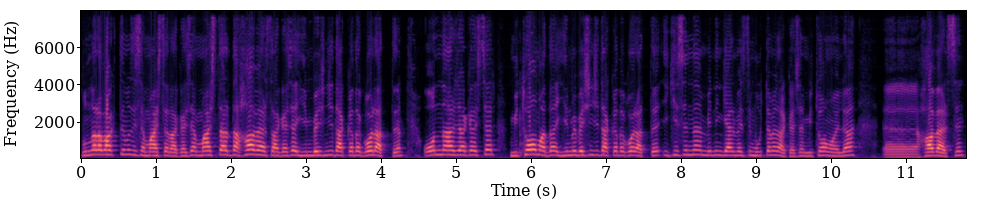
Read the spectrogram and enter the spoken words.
Bunlara baktığımız ise maçlar arkadaşlar. Maçlarda Havertz arkadaşlar 25. dakikada gol attı. Onun harici arkadaşlar Mitoma da 25. dakikada gol attı. İkisinden birinin gelmesi muhtemel arkadaşlar Mitoma ile e, Havertz'in.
